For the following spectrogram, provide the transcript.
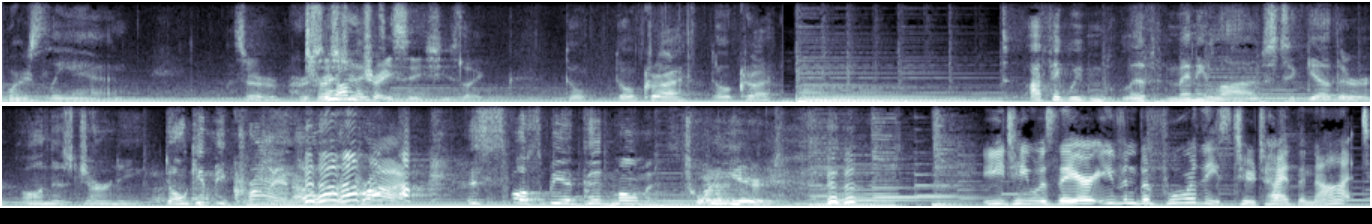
Where's Leighanne? It's her, her sister the Tracy. She's like, Don't don't cry. Don't cry. I think we've lived many lives together on this journey. Don't get me crying. I don't want to cry. This is supposed to be a good moment. 20 years. E.T. was there even before these two tied the knot.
